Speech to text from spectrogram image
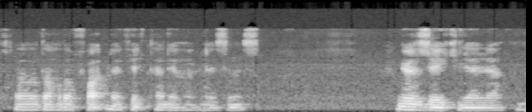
Sonra daha da farklı efektler yapabilirsiniz. Göz zevkiyle alakalı.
